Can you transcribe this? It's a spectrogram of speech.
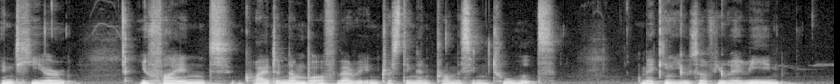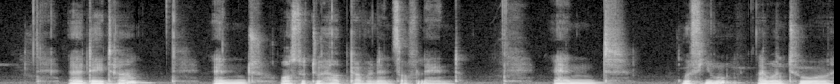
And here you find quite a number of very interesting and promising tools making use of UAV uh, data and also to help governance of land. And with you, I want to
